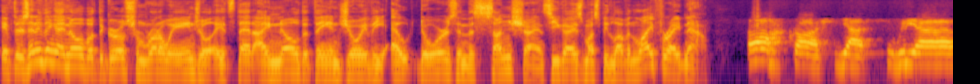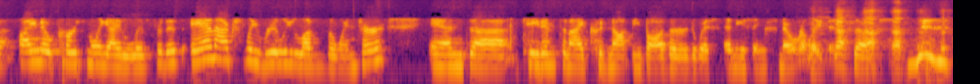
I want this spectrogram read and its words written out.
If there's anything I know about the girls from Runaway Angel, it's that I know that they enjoy the outdoors and the sunshine. So you guys must be loving life right now. Oh gosh, yes. We uh I know personally I live for this and actually really love the winter. And uh Cadence and I could not be bothered with anything snow related. So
